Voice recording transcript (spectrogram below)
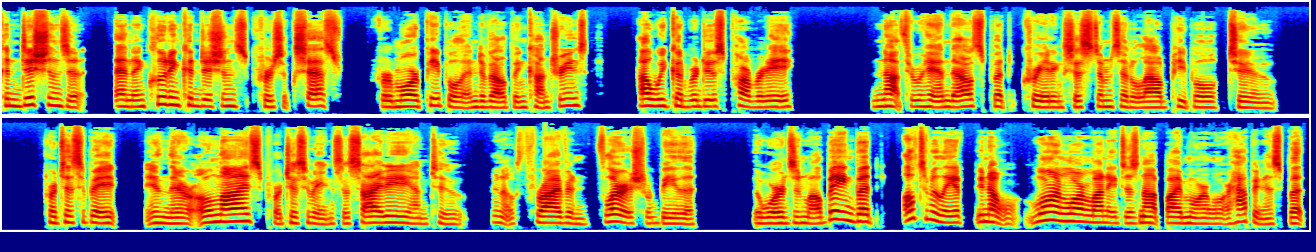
conditions and, and including conditions for success for more people in developing countries, how we could reduce poverty, not through handouts, but creating systems that allowed people to participate in their own lives, participate in society, and to you know thrive and flourish would be the the words in well-being. But ultimately, if you know more and more money does not buy more and more happiness, but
